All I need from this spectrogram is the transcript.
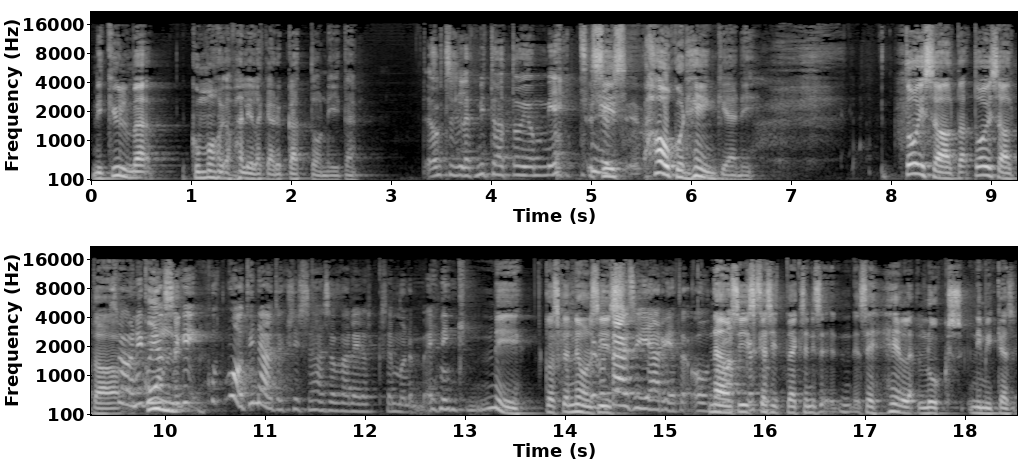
niin kyllä mä, kun mä oon välillä käynyt katsoa niitä, onko se silleen, että mitä toi on miettinyt? siis haukun henkeäni. Toisaalta, toisaalta... Se on niin kuin jossakin, kun muotinäytöksissähän se on välillä semmoinen meininki. Niin, koska ne on Joku siis... täysin järjetön outo Nämä on ratkaisu. siis käsittääkseni, se, se Hell Looks, nimi käs-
